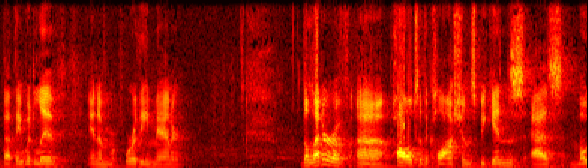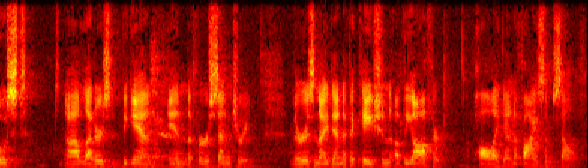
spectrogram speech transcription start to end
that they would live in a worthy manner. The letter of uh, Paul to the Colossians begins as most uh, letters began in the first century. There is an identification of the author. Paul identifies himself.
